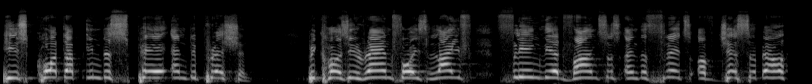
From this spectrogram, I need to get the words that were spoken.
He is caught up in despair and depression because he ran for his life, fleeing the advances and the threats of Jezebel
